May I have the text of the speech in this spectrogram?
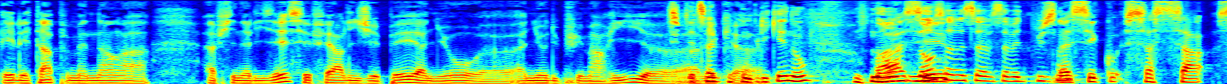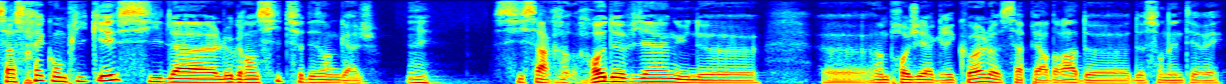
Et l'étape maintenant à, à finaliser, c'est faire l'IGP agneau, euh, agneau du Puy-Marie. Euh, c'est peut-être ça le plus compliqué, non Non, non ça, ça, ça, va être plus bah, simple. ça, ça, ça serait compliqué si la, le grand site se désengage. Ouais. Si ça redevient une, euh, un projet agricole, ça perdra de, de son intérêt.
